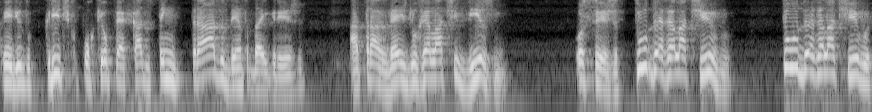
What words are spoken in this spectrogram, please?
período crítico porque o pecado tem entrado dentro da igreja através do relativismo. Ou seja, tudo é relativo. Tudo é relativo.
